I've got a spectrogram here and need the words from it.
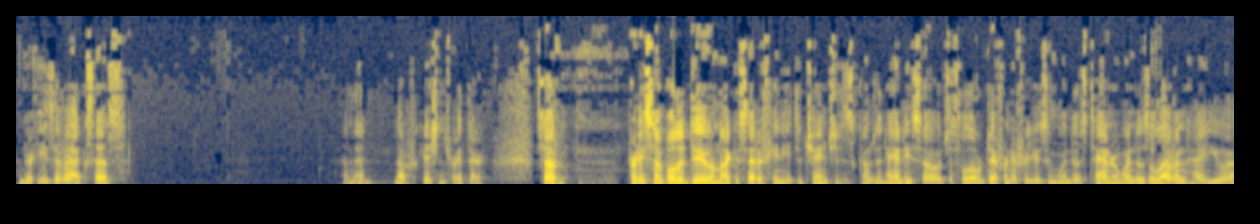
under ease of access, and then notifications right there. So pretty simple to do, and like I said, if you need to change it, this comes in handy. So it's just a little different if you're using Windows 10 or Windows 11, how you uh,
